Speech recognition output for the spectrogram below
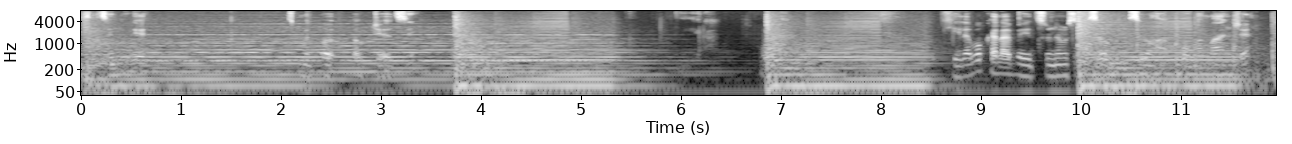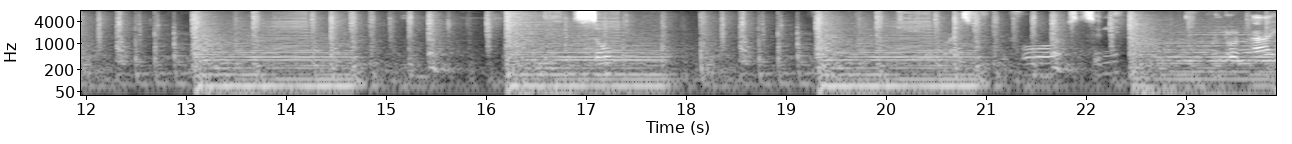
sithini-ke smart objects okay labo khala bethu nomsebenzingabonga manje so okay control i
